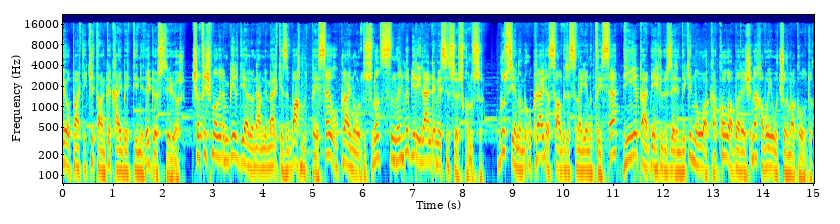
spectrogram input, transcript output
Leopard 2 tankı kaybettiğini de gösteriyor. Çatışmaların bir diğer önemli merkezi Bahmut'ta ise Ukrayna ordusunun sınırlı bir ilerlemesi söz konusu. Rusya'nın Ukrayna saldırısına yanıtı ise Dinyeper Nehri üzerindeki Nova Kakova barajını havaya uçurmak oldu.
